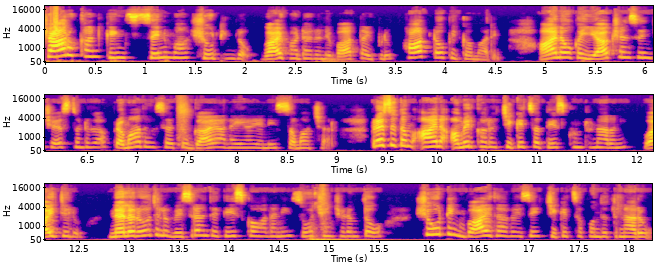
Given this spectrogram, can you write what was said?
Shahrukh Khan Kings cinema షూటింగ్లో గాయపడ్డారనే వార్త ఇప్పుడు హాట్ టాపిక్గా మారింది. ఆయన ఒక యాక్షన్ సీన్ చేస్తుండగా ప్రమాదవశాత్తు గాయాలయ్యాయని సమాచారం. ప్రస్తుతం ఆయన అమెరికాలో చికిత్స తీసుకుంటున్నారని వైద్యులు నెల రోజులు విశ్రాంతి తీసుకోవాలని సూచించడంతో షూటింగ్ వాయిదా వేసి చికిత్స పొందుతున్నారు.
